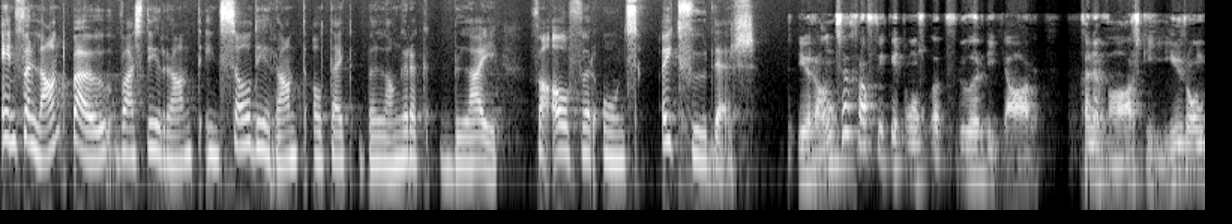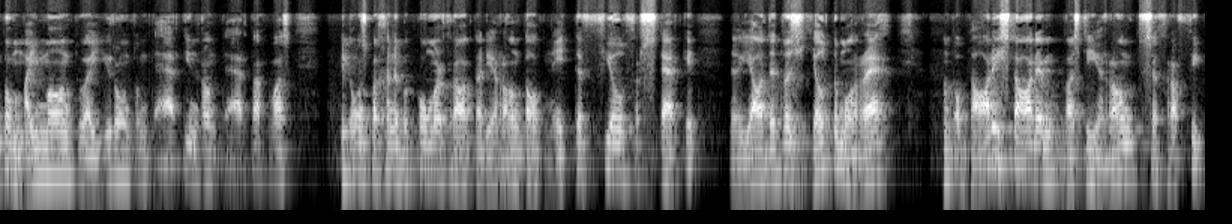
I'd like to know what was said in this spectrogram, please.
En vir landbou was die rand en sal die rand altyd belangrik bly, veral vir ons uitvoerders. Die rand se grafiek het ons ook vroeër die jaar begine waarsku hier rondom Mei maand toe hy hier rondom R13.30 was, het ons begine bekommerd raak dat die rand dalk net te veel versterk het. Nou ja, dit was heeltemal reg want op daardie stadium was die rand se grafiek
